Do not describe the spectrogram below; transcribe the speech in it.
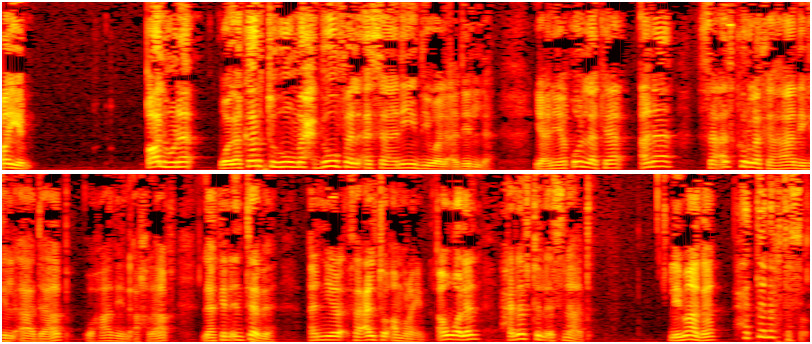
طيب. قال هنا وذكرته محذوف الأسانيد والأدلة. يعني يقول لك أنا سأذكر لك هذه الآداب وهذه الأخلاق لكن انتبه أني فعلت أمرين. أولا حذفت الإسناد. لماذا؟ حتى نختصر.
